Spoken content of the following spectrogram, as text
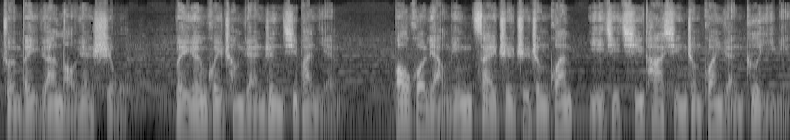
准备元老院事务。委员会成员任期半年，包括两名在职执政官以及其他行政官员各一名，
